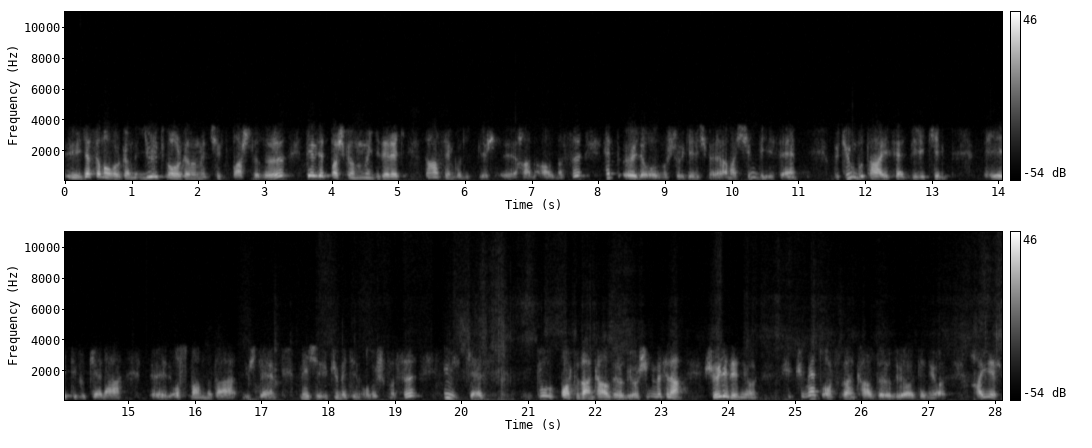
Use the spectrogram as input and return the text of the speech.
e, yasama organı, yürütme organının çift başlılığı, devlet başkanının giderek daha sembolik bir e, hal alması hep öyle olmuştur gelişmeler. Ama şimdi ise bütün bu tarihsel birikim, heyeti fukela, e, Osmanlı'da işte meclis hükümetin oluşması ilk kez bu ortadan kaldırılıyor. Şimdi mesela şöyle deniyor. Hükümet ortadan kaldırılıyor deniyor. Hayır.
